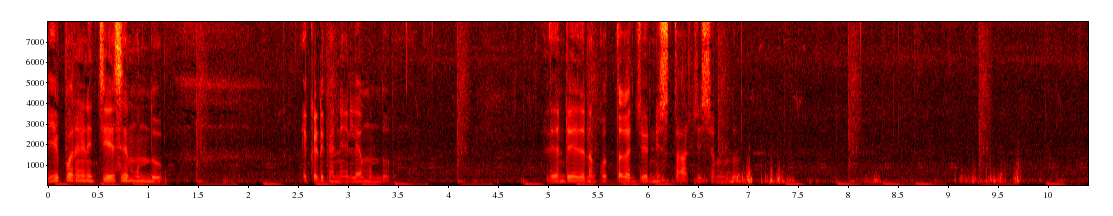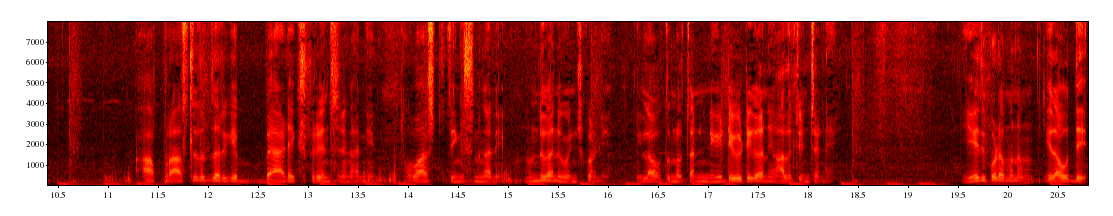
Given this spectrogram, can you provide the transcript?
ఏ పనైనా చేసే ముందు ఎక్కడికైనా వెళ్ళే ముందు లేదంటే ఏదైనా కొత్తగా జర్నీ స్టార్ట్ చేసే ముందు ఆ ప్రాసెస్లో జరిగే బ్యాడ్ ఎక్స్పీరియన్స్ని కానీ వర్స్ట్ థింగ్స్ని కానీ ముందుగానే ఉంచుకోండి ఇలా అవుతుండొచ్చు అని నెగిటివిటీగానే ఆలోచించండి. ఏది కూడా మనం ఇది అవుద్ది.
